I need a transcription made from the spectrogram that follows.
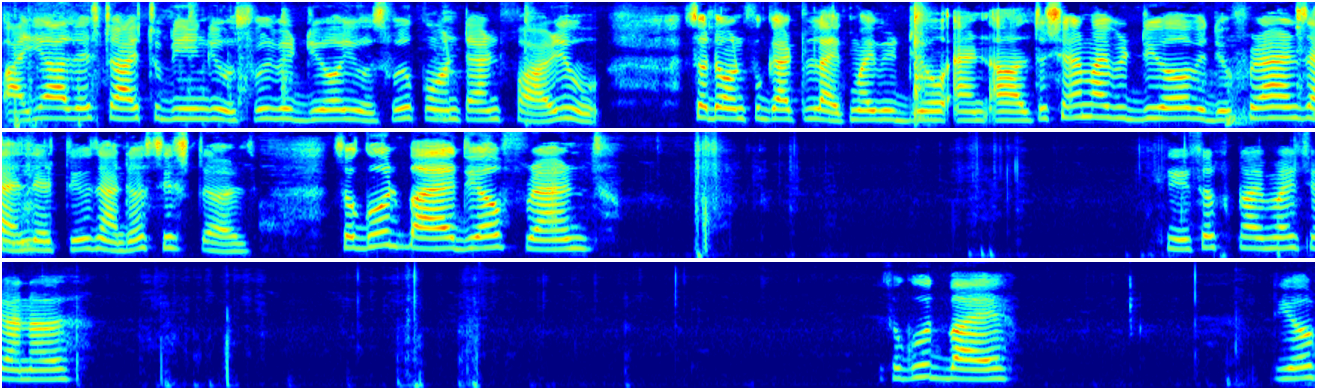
I always try to being useful video, useful content for you so don't forget to like my video and also share my video with your friends and relatives and your sisters. So goodbye dear friends. Please subscribe my channel. So goodbye dear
